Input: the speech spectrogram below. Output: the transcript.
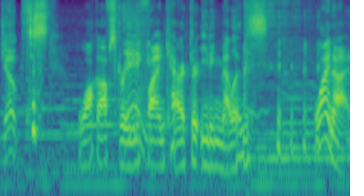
Jokes. Just walk off screen, Ding. find character eating melons. Why not?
